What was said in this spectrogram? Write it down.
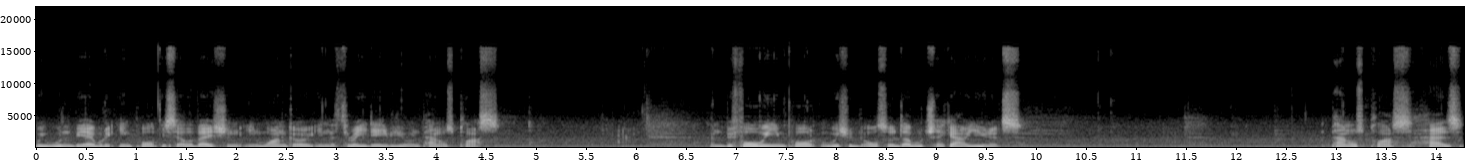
we wouldn't be able to import this elevation in one go in the 3D view in Panels Plus. And before we import, we should also double check our units. Panels Plus has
